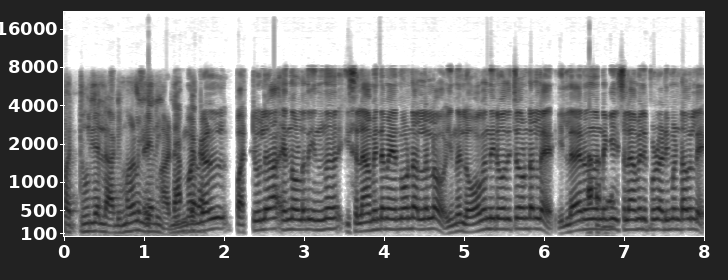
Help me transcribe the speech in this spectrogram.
പറ്റൂലല്ലോ അടിമകൾ അടിമകൾ പറ്റൂല എന്നുള്ളത് ഇന്ന് ഇസ്ലാമിന്റെ മേന്മകൊണ്ടല്ലോ ഇന്ന് ലോകം നിരോധിച്ചതുകൊണ്ടല്ലേ ഇല്ലായിരുന്നുണ്ടെങ്കിൽ ഇസ്ലാമിൽ ഇപ്പോഴും അടിമ ഉണ്ടാവില്ലേ?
